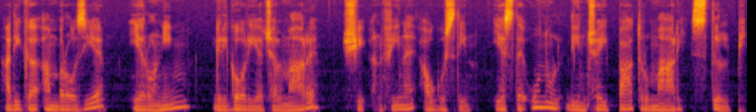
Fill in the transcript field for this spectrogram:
adică Ambrozie, Ieronim, Grigorie cel Mare și, în fine, Augustin este unul din cei patru mari stâlpi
